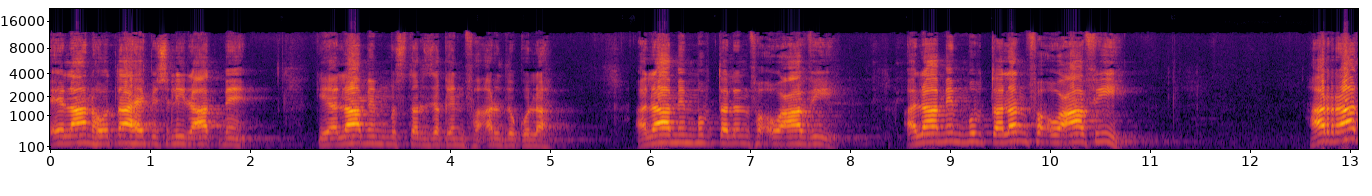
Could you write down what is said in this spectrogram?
اعلان ہوتا ہے پچھلی رات میں کہ علام مسترزقن فرد کلہ علام مبتلن فعافی علام مبتلن فعافی ہر رات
